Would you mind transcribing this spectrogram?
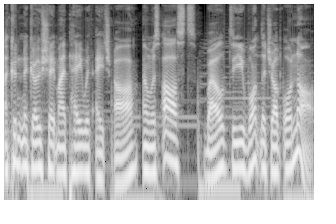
I couldn't negotiate my pay with HR and was asked, well, do you want the job or not?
